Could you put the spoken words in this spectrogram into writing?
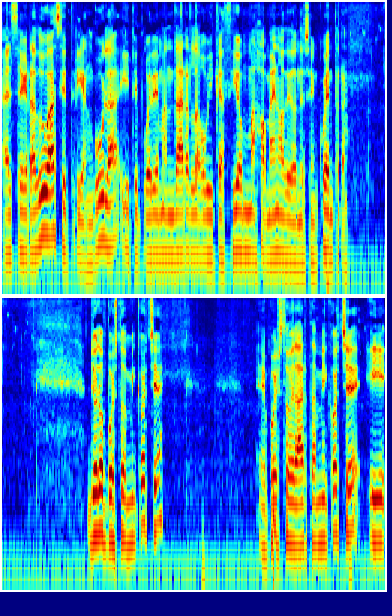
él se gradúa, se triangula y te puede mandar la ubicación más o menos de donde se encuentra. Yo lo he puesto en mi coche, he puesto el AirTag en mi coche y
